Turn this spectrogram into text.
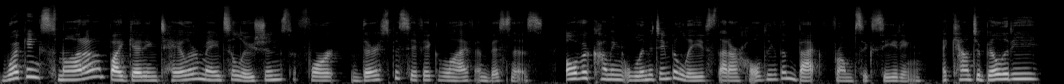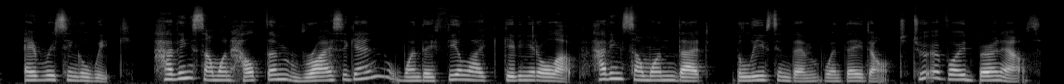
working smarter by getting tailor made solutions for their specific life and business, overcoming limiting beliefs that are holding them back from succeeding, accountability every single week having someone help them rise again when they feel like giving it all up, having someone that believes in them when they don't, to avoid burnout,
